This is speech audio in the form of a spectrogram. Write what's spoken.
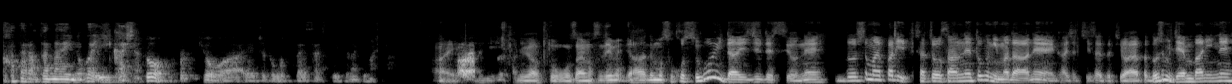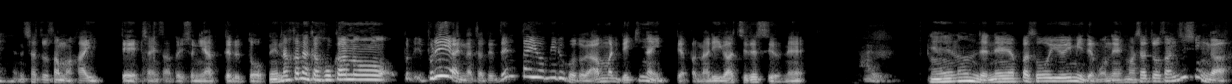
働かないのがいい会社と、今日はちょっとお伝えさせていただきました。はい。ありがとうございます。で、いや、でもそこすごい大事ですよね。どうしてもやっぱり社長さんね、特にまだね、会社小さい時は、やっぱどうしても現場にね、社長さんも入って、社員さんと一緒にやってると、ね、なかなか他のプレイヤーになっちゃって全体を見ることがあんまりできないってやっぱなりがちですよね。はい。え、なんでね、やっぱりそういう意味でもね、まあ社長さん自身が、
